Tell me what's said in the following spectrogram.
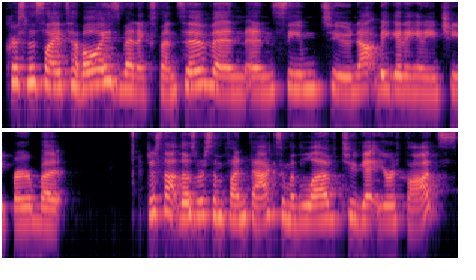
Christmas lights have always been expensive and and seem to not be getting any cheaper, but just thought those were some fun facts and would love to get your thoughts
